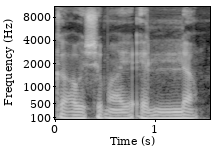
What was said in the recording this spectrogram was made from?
വിദ്യാർത്ഥിക്ക് ആവശ്യമായ എല്ലാം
